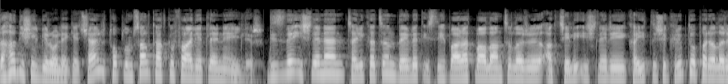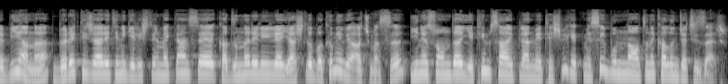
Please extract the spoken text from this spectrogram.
daha dişil bir role geçer, toplumsal katkı faaliyetlerine eğilir. Dizide işlenen tarikatın devlet istihbarat bağlantıları, akçeli işleri, kayıt dışı kripto paraları bir yana börek ticaretini geliştirmektense kadınlar eliyle yaşlı bakım evi açması, yine sonda yetim sahiplenmeye teşvik etmesi bunun altını kalınca çizer.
